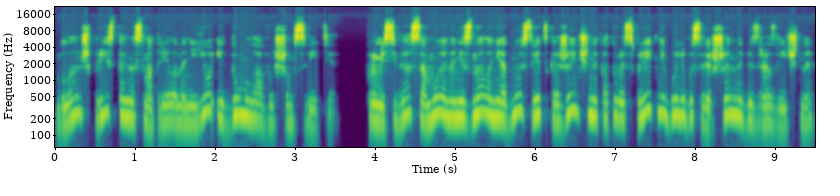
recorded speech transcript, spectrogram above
Бланш пристально смотрела на нее и думала о высшем свете. Кроме себя самой она не знала ни одной светской женщины, которой сплетни были бы совершенно безразличны,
